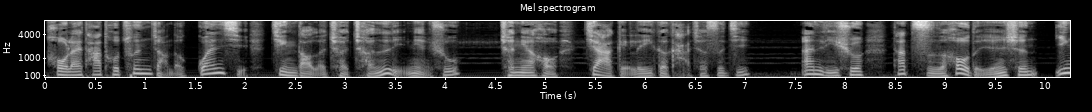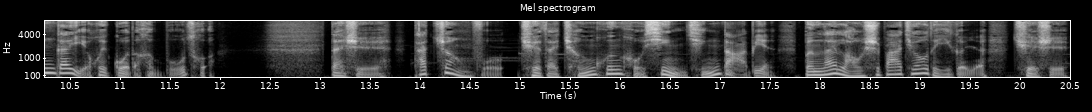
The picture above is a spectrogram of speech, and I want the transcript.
后来，她托村长的关系，进到了这城里念书。成年后嫁给了一个卡车司机，按理说她此后的人生应该也会过得很不错，但是她丈夫却在成婚后性情大变，本来老实巴交的一个人，却是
